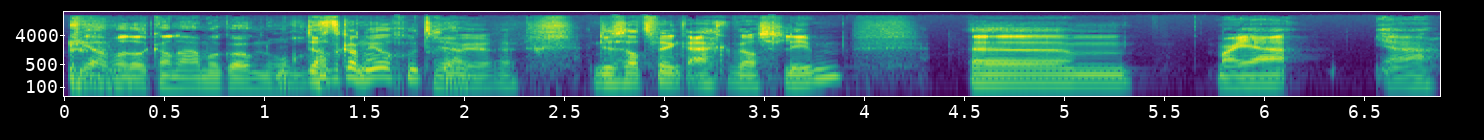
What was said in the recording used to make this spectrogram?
Ja, maar dat kan namelijk ook nog. dat kan heel goed Ja. gebeuren. Dus dat vind ik eigenlijk wel slim. Ehm, maar ja, ja.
